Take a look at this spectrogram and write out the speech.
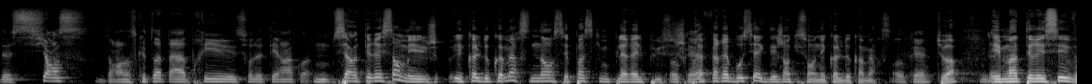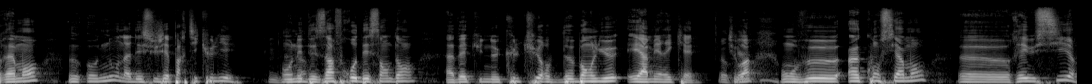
de science dans ce que toi t'as appris sur le terrain, quoi Mm, C'est intéressant, mais je- école de commerce, non, c'est pas ce qui me plairait le plus. Je préférais bosser avec des gens qui sont en école de commerce. Tu vois. Et m'intéresser vraiment. euh, euh, Nous, on a des sujets particuliers. On est des afro-descendants avec une culture de banlieue et américaine. Tu vois On veut inconsciemment euh, réussir,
